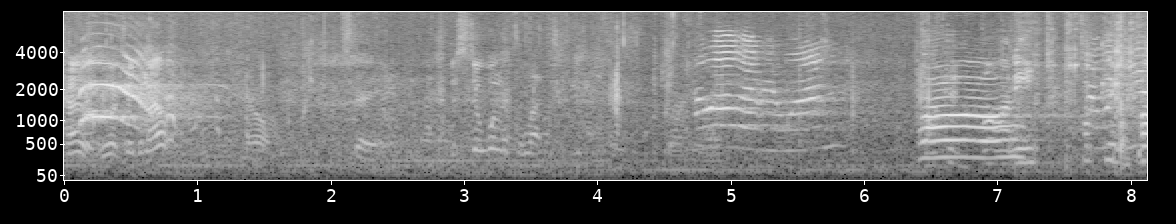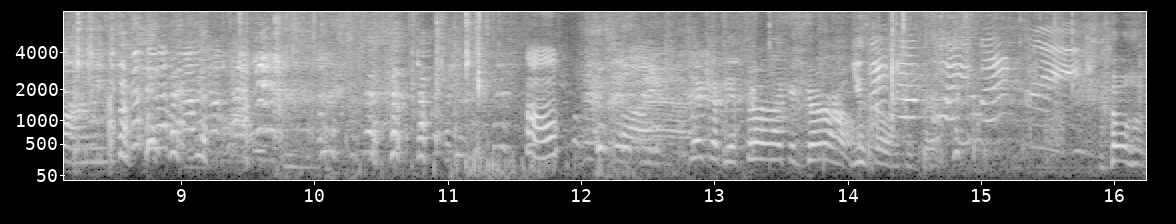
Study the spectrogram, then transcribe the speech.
Tyler, you want to take him out? No. Stay. There's still one that's left. Hello, everyone. Bonnie. Fucking Bonnie. Oh. Jacob, you throw like a girl. You throw like a girl. Why are you angry? Go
